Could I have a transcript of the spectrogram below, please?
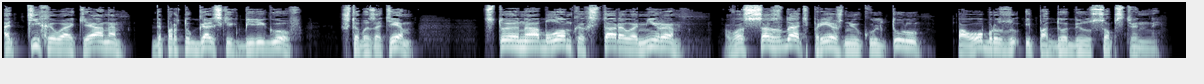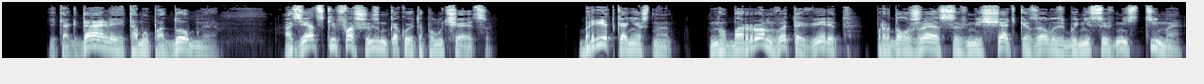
от Тихого океана до португальских берегов, чтобы затем, стоя на обломках старого мира, воссоздать прежнюю культуру по образу и подобию собственной. И так далее, и тому подобное. Азиатский фашизм какой-то получается. Бред, конечно, но барон в это верит, продолжая совмещать, казалось бы, несовместимое.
